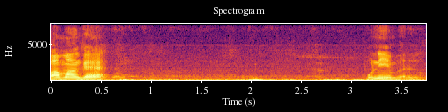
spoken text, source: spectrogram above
வாமாங்க. புண்ணியம் பெரு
